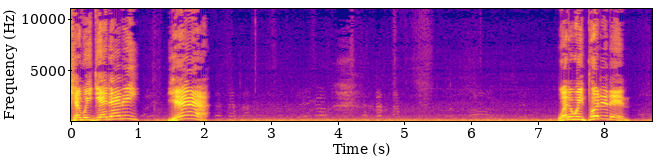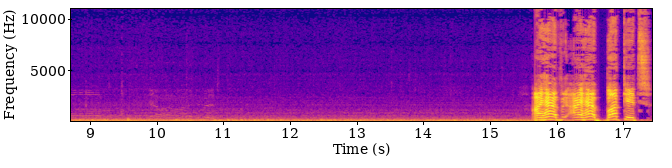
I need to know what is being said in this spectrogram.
Can we get any? Yeah. What do we put it in? I have I have buckets.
